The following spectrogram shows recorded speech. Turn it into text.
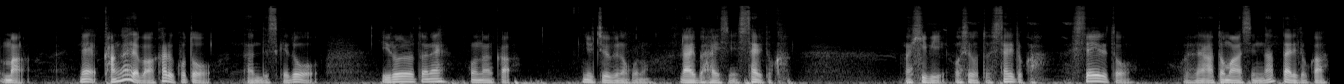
まあね考えれば分かることなんですけどいろいろとねこうなんか YouTube のこのライブ配信したりとか、まあ、日々お仕事したりとかしていると、後回しになったりとか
